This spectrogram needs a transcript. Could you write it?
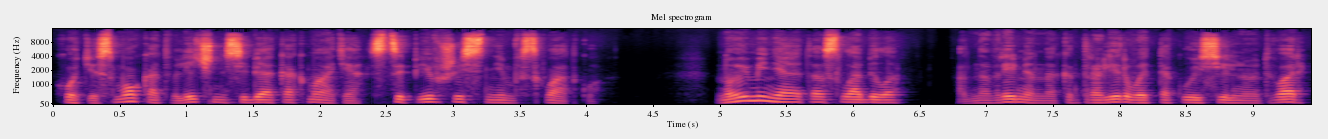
хоть и смог отвлечь на себя как матя, сцепившись с ним в схватку. Но и меня это ослабило. Одновременно контролировать такую сильную тварь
